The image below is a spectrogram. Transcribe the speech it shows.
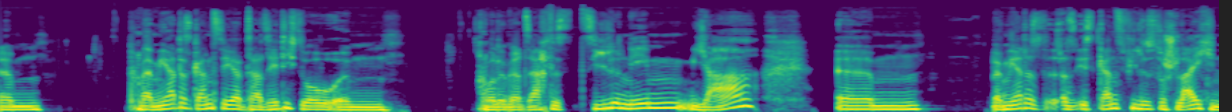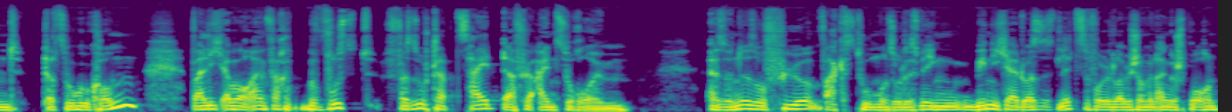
Ähm, bei mir hat das Ganze ja tatsächlich so, ähm, weil du gerade sagtest, Ziele nehmen, ja. Ähm, bei mir hat das, also ist ganz vieles so schleichend dazu gekommen, weil ich aber auch einfach bewusst versucht habe, Zeit dafür einzuräumen. Also ne, so für Wachstum und so. Deswegen bin ich ja, du hast es letzte Folge, glaube ich, schon mit angesprochen,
